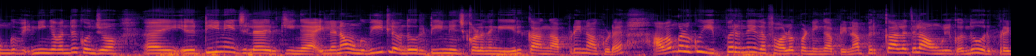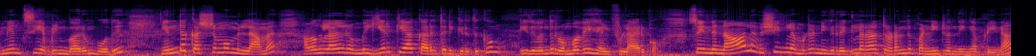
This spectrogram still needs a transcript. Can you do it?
உங்கள் நீங்கள் வந்து கொஞ்சம் டீனேஜில் இருக்கீங்க. இல்லைனா உங்கள் வீட்டில் வந்து ஒரு டீனேஜ் குழந்தைங்க இருக்காங்க அப்படின்னா கூட அவங்களுக்கு அவங்களுக்கும் இப்போ இருந்தே இதை ஃபாலோ பண்ணீங்க அப்படின்னா பிற்காலத்தில் அவங்களுக்கு வந்து ஒரு ப்ரெக்னென்சி அப்படின்னு வரும்போது எந்த கஷ்டமும் இல்லாமல் அவங்களால ரொம்ப இயற்கையாக கருத்தரிக்கிறதுக்கும் இது வந்து ரொம்பவே ஹெல்ப்ஃபுல்லாக இருக்கும். ஸோ இந்த நாலு விஷயங்களை மட்டும் நீங்கள் ரெகுலராக தொடர்ந்து பண்ணிட்டு வந்தீங்க அப்படின்னா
